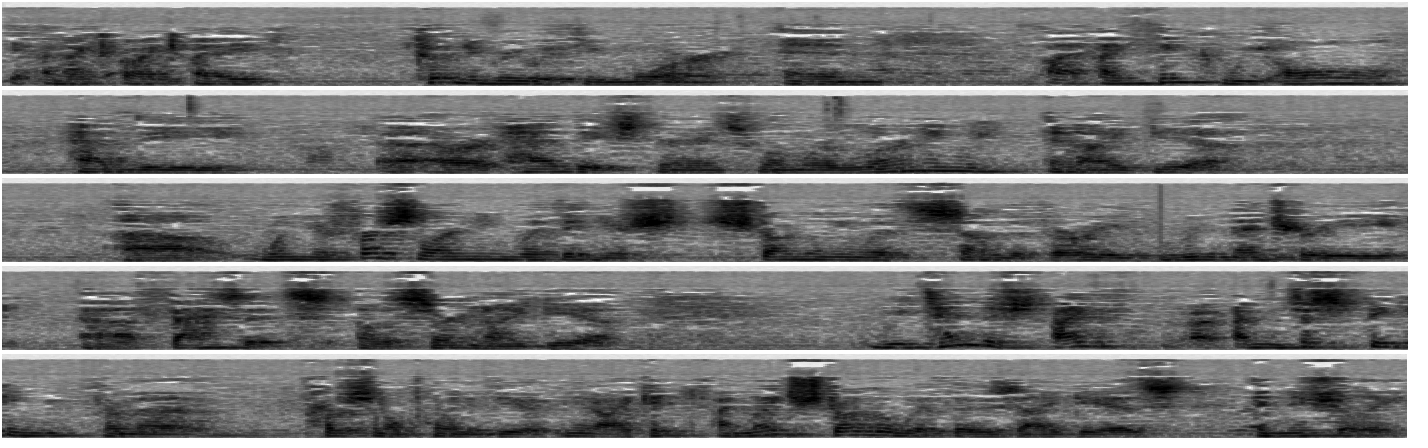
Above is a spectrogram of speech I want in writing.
Yeah, and I, I, I couldn't agree with you more. And I, I think we all have the, uh, or have had the experience when we're learning an idea uh, when you're first learning with it, you're sh- struggling with some of the very rudimentary uh, facets of a certain idea. We tend to. Sh- I'm just speaking from a personal point of view. You know, I could, I might struggle with those ideas initially,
